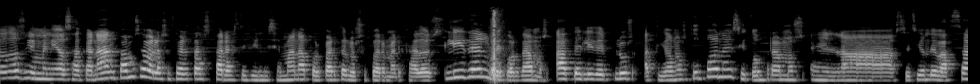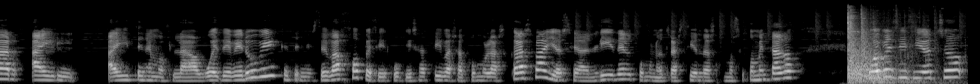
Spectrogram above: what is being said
todos, bienvenidos al canal. Vamos a ver las ofertas para este fin de semana por parte de los supermercados Lidl. Recordamos, app Lidl Plus, activamos cupones y compramos en la sección de bazar. Ahí, ahí tenemos la web de Berubi que tenéis debajo, PC y cookies activas acumulas caspa, ya sea en Lidl como en otras tiendas como os he comentado. Jueves 18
